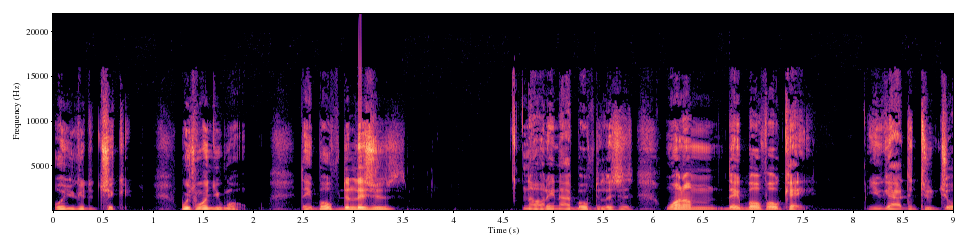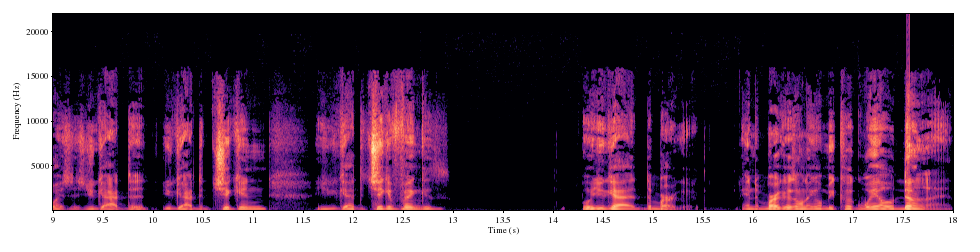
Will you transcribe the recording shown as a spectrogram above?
or you get the chicken. Which one you want? They both delicious. No, they not both delicious. One of them they both okay. You got the two choices. You got the you got the chicken, you got the chicken fingers or you got the burger and the burger is only gonna be cooked well done.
